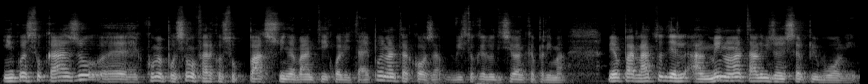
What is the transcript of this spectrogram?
In questo caso eh, come possiamo fare questo passo in avanti di qualità? E poi un'altra cosa, visto che lo diceva anche prima, abbiamo parlato del almeno a Natale bisogna essere più buoni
